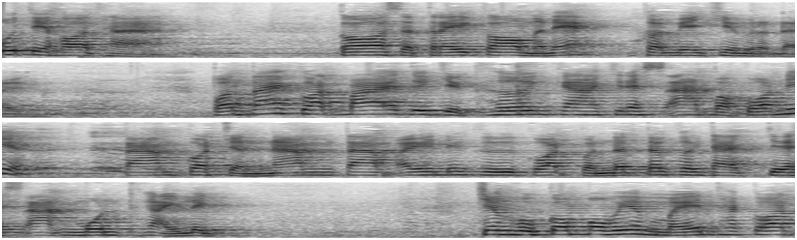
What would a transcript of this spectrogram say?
ឧទាហរណ៍ថាកស្ត្រីកម្នាក់គាត់មានជាមរដូវ ប៉ុន្តែគាត់បែរទៅជាឃើញការជ្រះស្អាតរបស់គាត់នេះតាមគាត់ចំណាំតាមអីនេះគឺគាត់ពិនិត្យទៅឃើញថាជ្រះស្អាតមុនថ្ងៃលិចចឹងហុគមរបស់វាមិនមែនថាគាត់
